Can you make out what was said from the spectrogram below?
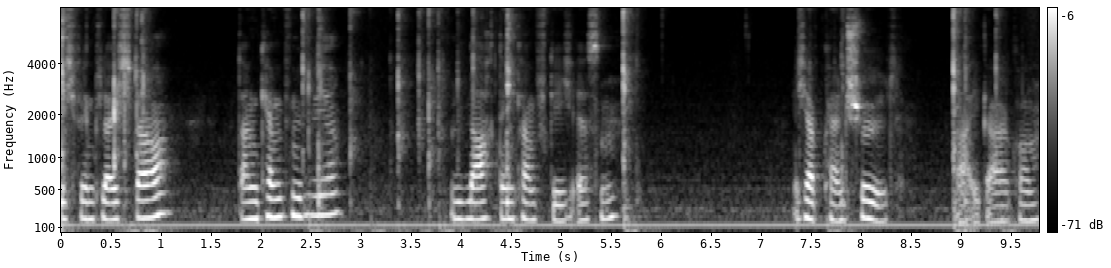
Ich bin gleich da. Dann kämpfen wir. Und nach dem Kampf gehe ich essen. Ich habe kein Schild. Ah, egal, komm.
